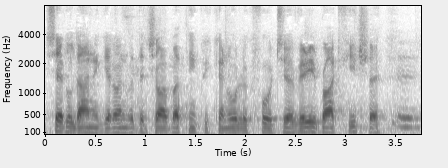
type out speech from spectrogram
settle down and get on with the job, I think we can all look forward to a very bright future. Mm.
